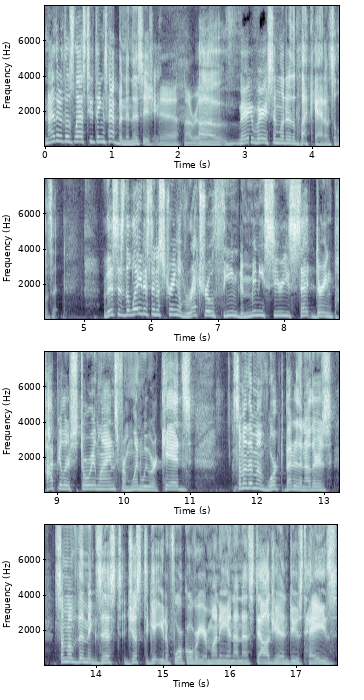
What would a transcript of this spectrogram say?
neither of those last two things happened in this issue. yeah, not really. Uh, very, very similar to the Black Adam solicit. This is the latest in a string of retro themed miniseries set during popular storylines from when we were kids. Some of them have worked better than others. Some of them exist just to get you to fork over your money in a nostalgia induced haze.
